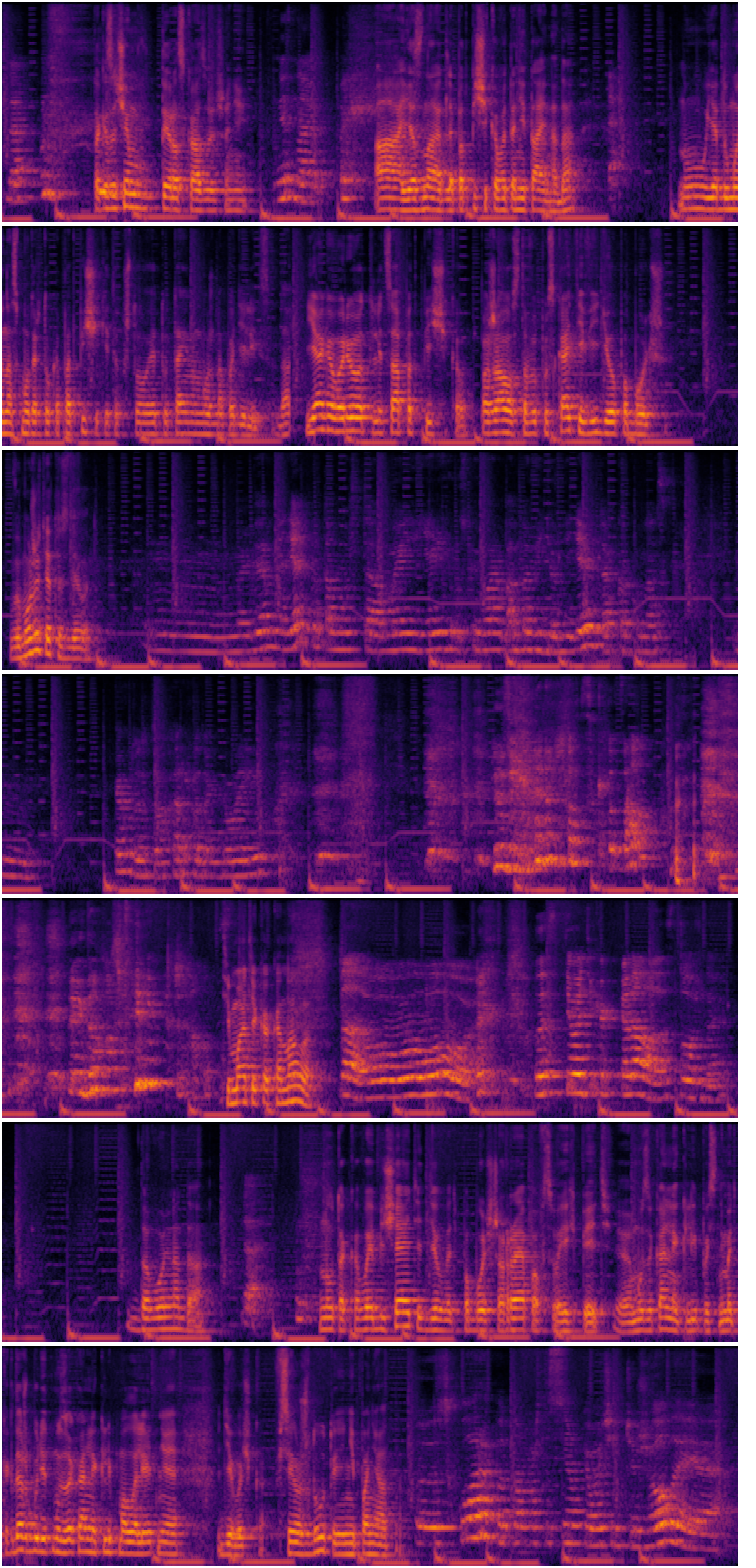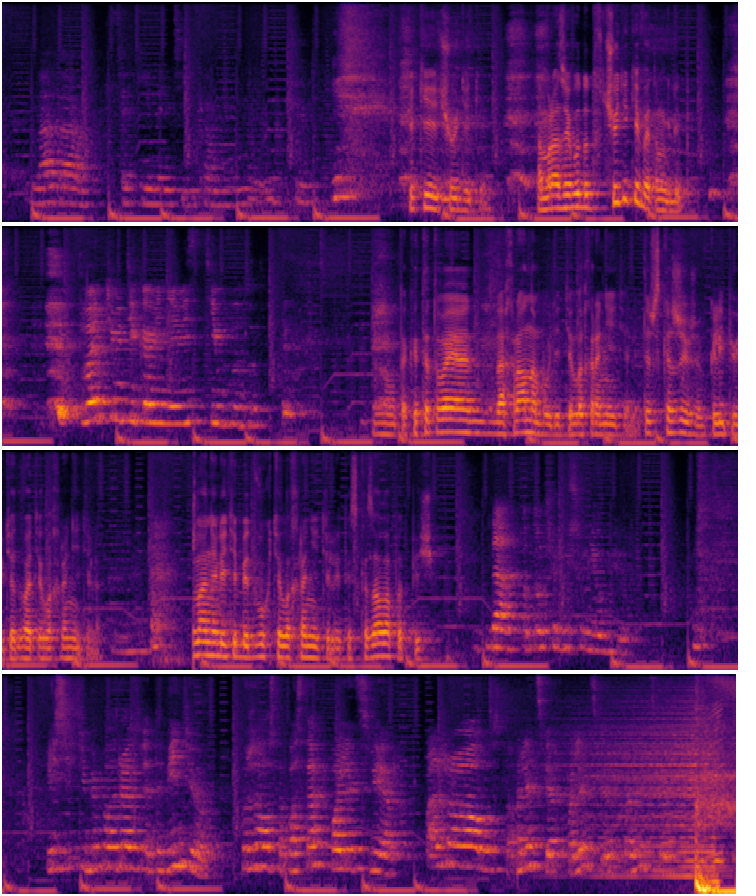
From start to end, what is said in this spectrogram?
да. Так зачем ты рассказываешь о ней? Не знаю. А, я знаю, для подписчиков это не тайна, да? Да. Ну, я думаю, нас смотрят только подписчики, так что эту тайну можно поделиться, да? Я говорю от лица подписчиков. Пожалуйста, выпускайте видео побольше. Вы можете это сделать? Наверное, нет, потому что мы еле успеваем одно видео в неделю, так как у нас... Как это хорошо так говорил? Хорошо сказал? Тогда повтори, пожалуйста. Тематика канала? Да, у нас тематика канала сложная. Довольно да. Да. Ну так, а вы обещаете делать побольше рэпов своих петь, э, музыкальные клипы снимать? Когда же будет музыкальный клип «Малолетняя девочка»? Все ждут и непонятно. Э, Скоро, потому что съемки очень тяжелые. Надо всякие найти. Какие чудики? Там разве будут в чудики в этом клипе? Два чудика меня вести будут. Ну так это твоя охрана будет, телохранитель. Ты же скажи же, в клипе у тебя два телохранителя. Наняли тебе двух телохранителей, ты сказала подписчикам? Да, потому что Мишу не убьют. Если тебе понравилось это видео, пожалуйста, поставь палец вверх. Пожалуйста. Палец вверх, палец вверх, палец вверх.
